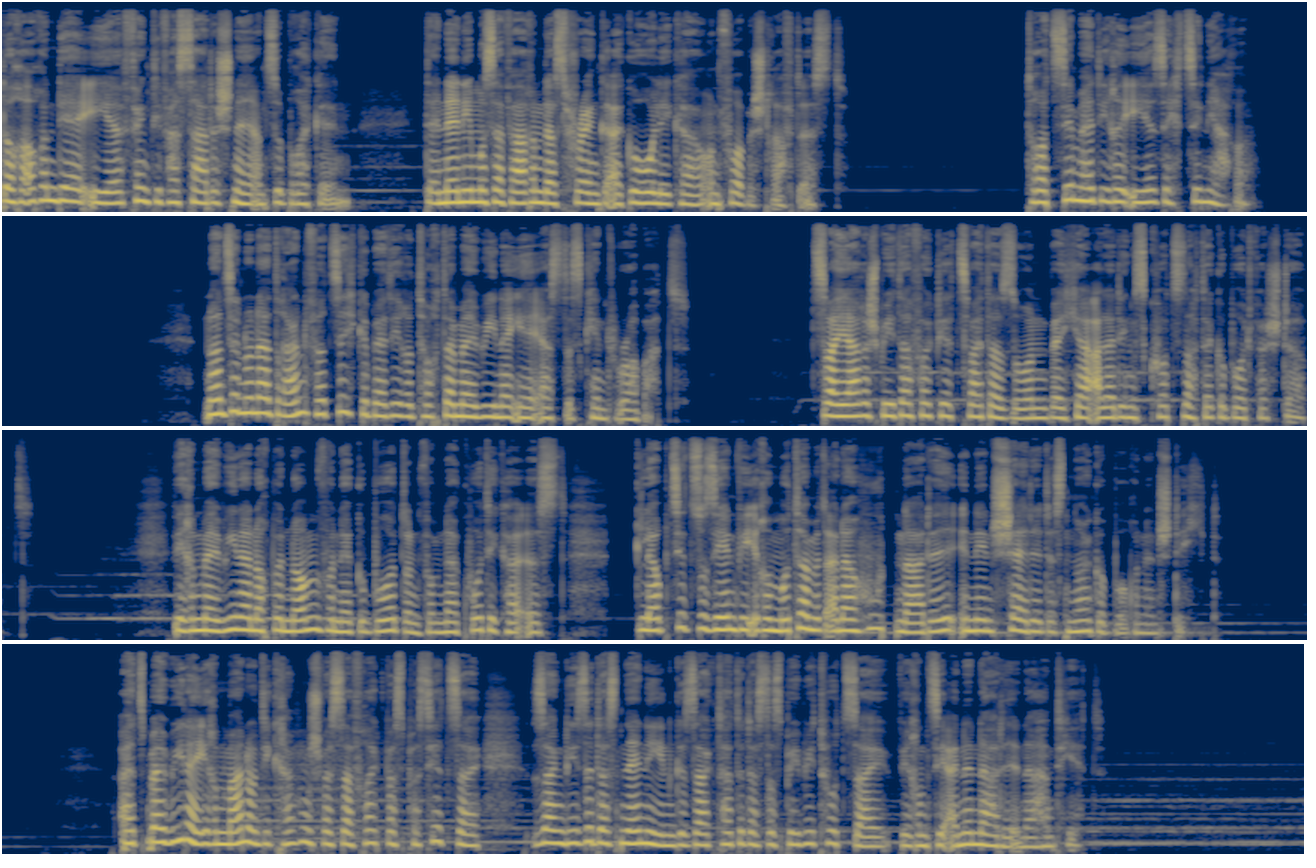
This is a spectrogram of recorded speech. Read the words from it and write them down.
Doch auch in der Ehe fängt die Fassade schnell an zu bröckeln. Der Nanny muss erfahren, dass Frank Alkoholiker und vorbestraft ist. Trotzdem hält ihre Ehe 16 Jahre. 1943 gebärt ihre Tochter Melvina ihr erstes Kind Robert. Zwei Jahre später folgt ihr zweiter Sohn, welcher allerdings kurz nach der Geburt verstirbt. Während Melvina noch benommen von der Geburt und vom Narkotika ist, glaubt sie zu sehen, wie ihre Mutter mit einer Hutnadel in den Schädel des Neugeborenen sticht. Als Melvina ihren Mann und die Krankenschwester fragt, was passiert sei, sagen diese, dass Nanny ihnen gesagt hatte, dass das Baby tot sei, während sie eine Nadel in der Hand hielt.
